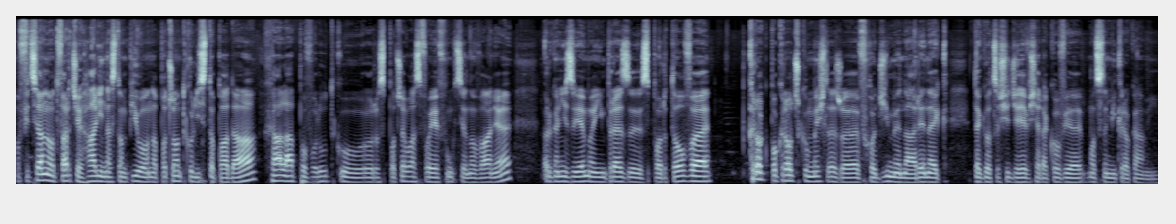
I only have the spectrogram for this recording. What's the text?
Oficjalne otwarcie hali nastąpiło na początku listopada. Hala powolutku rozpoczęła swoje funkcjonowanie. Organizujemy imprezy sportowe. Krok po kroczku myślę, że wchodzimy na rynek tego, co się dzieje w Sierakowie mocnymi krokami.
